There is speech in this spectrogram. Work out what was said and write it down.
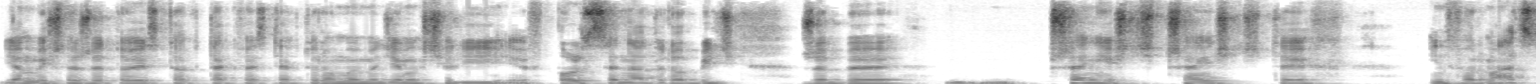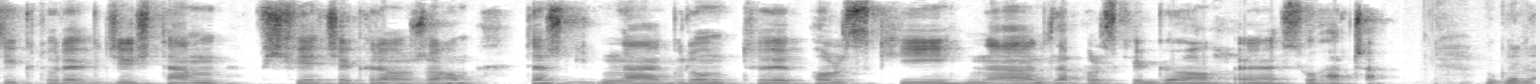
Ja myślę, że to jest to, ta kwestia, którą my będziemy chcieli w Polsce nadrobić, żeby przenieść część tych informacji, które gdzieś tam w świecie krążą, też na grunt y, polski, na, dla polskiego e, słuchacza. W ogóle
